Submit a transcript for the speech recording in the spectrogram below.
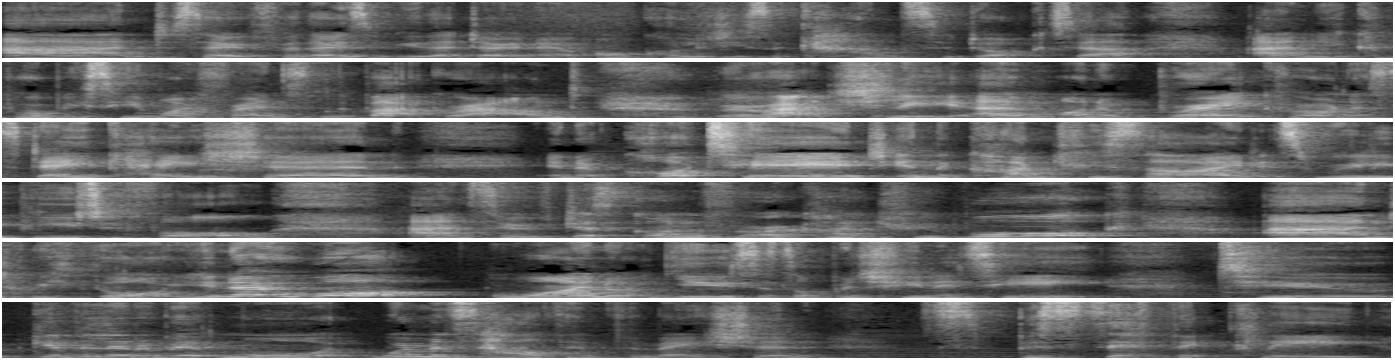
and so for those of you that don't know, oncology is a cancer doctor, and you can probably see my friends in the background. We're actually um, on a break, we're on a staycation in a cottage in the countryside. It's really beautiful. And so we've just gone for a country walk, and we thought, you know what? Why not use this opportunity to give a little bit more women's health information specifically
